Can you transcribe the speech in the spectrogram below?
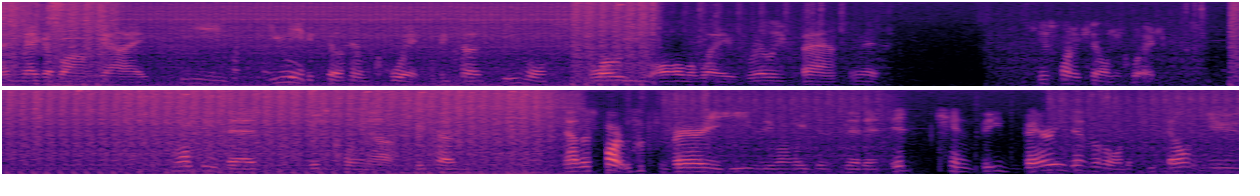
a Mega Bomb guy. He, you need to kill him quick because he will blow you all the way really fast, and it. You just want to kill him quick. Once he's dead, just clean up because now this part looks very easy when we just did it. It can be very difficult if you don't use,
